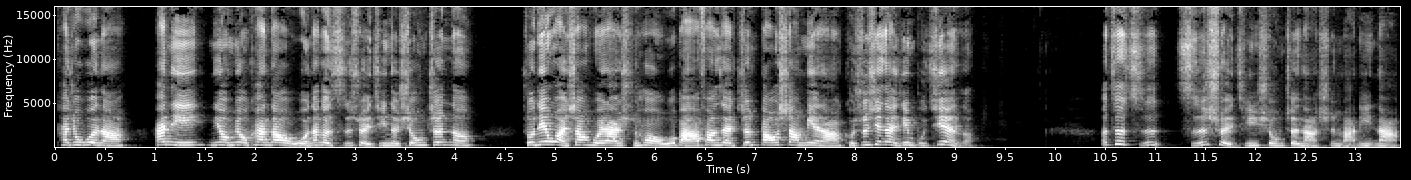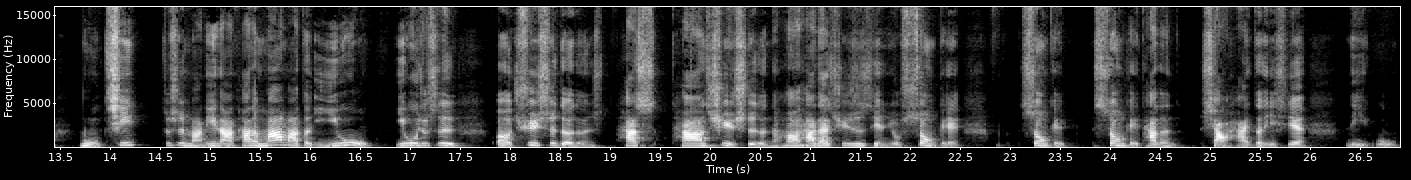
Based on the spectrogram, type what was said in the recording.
她就问啊。安妮，你有没有看到我那个紫水晶的胸针呢？昨天晚上回来的时候，我把它放在针包上面啊，可是现在已经不见了。而这紫紫水晶胸针啊，是玛丽娜母亲，就是玛丽娜她的妈妈的遗物。遗物就是呃去世的人，他是他去世的，然后他在去世之前有送给送给送给他的小孩的一些礼物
